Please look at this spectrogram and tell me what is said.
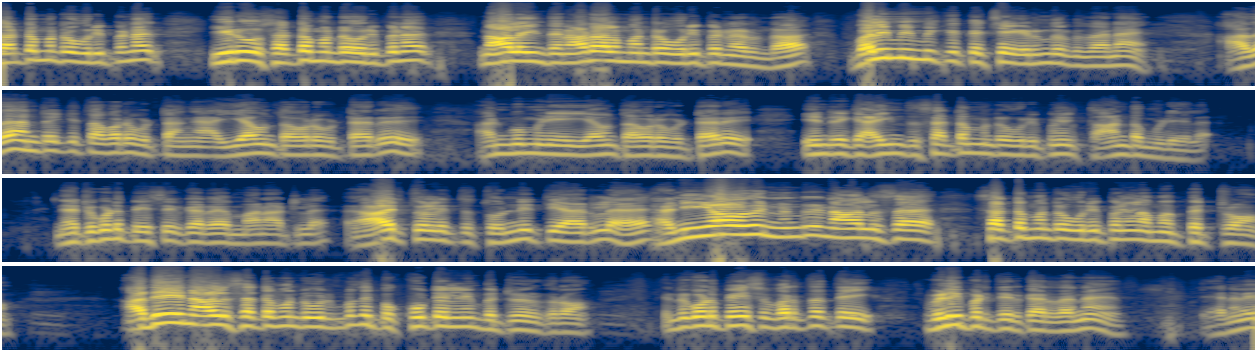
சட்டமன்ற உறுப்பினர் இருபது சட்டமன்ற உறுப்பினர் நாலஞ்சு நாடாளுமன்ற உறுப்பினர் இருந்தால் வலிமை மிக்க கட்சியாக இருந்திருக்கு தானே? அதை அன்றைக்கு தவற விட்டாங்க. ஐயாவும் தவற விட்டார். அன்புமணி ஐயாவும் தவற விட்டார். இன்றைக்கு ஐந்து சட்டமன்ற உறுப்பினர் தாண்ட முடியலை. நேற்று கூட பேசியிருக்காரு மாநாட்டில் ஆயிரத்தி தொள்ளாயிரத்தி தொண்ணூற்றி ஆறில் தனியாக நின்று நாலு ச சட்டமன்ற உறுப்பினர் நம்ம பெற்றோம். அதே நாலு சட்டமன்ற உறுப்பினர் இப்போ கூட்டணியும் பெற்றிருக்கிறோம். என்று கூட பேச வருத்தத்தை வெளிப்படுத்தியிருக்காரு தானே? எனவே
